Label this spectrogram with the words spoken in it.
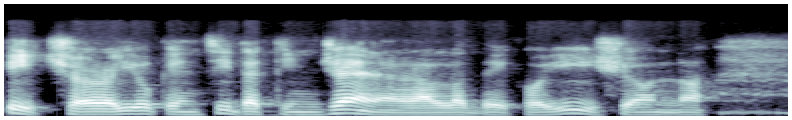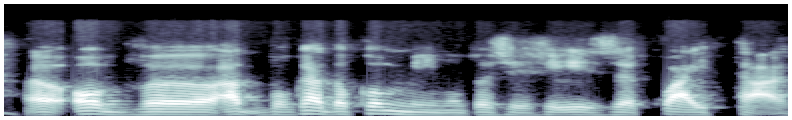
picture you can see that in general the cohesion uh, of uh, Advocato communities is quite high.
